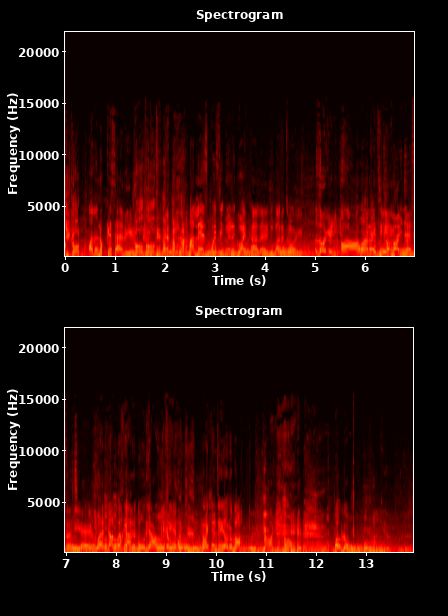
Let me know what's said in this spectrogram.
digon. Oedd y lwcus eri? Oedd, oedd. A Liz, pwy sy'n gwneud y gwaith caled o baratoi? Y Ddoi yn i. O, warai ti. Combined effort. Ie, wel, llonwchiadau mowr iawn i chi. Rhaid yn deall ar y map. Ie, iawn. Pob lwc. Pob lwb.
